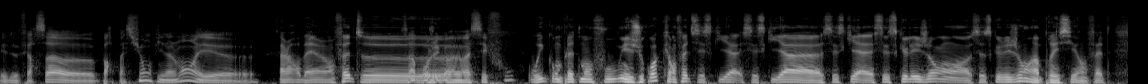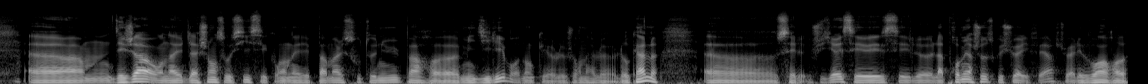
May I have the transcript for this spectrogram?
et de faire ça euh, par passion finalement et, euh, Alors ben en fait, C'est un projet quand même assez fou. Oui, complètement fou. Et je crois qu'en fait, c'est ce qui a, c'est ce qui a, c'est ce qui a, c'est ce que les gens, c'est ce que les gens ont apprécié en fait. Déjà, on a eu de la chance aussi, c'est qu'on est pas mal soutenu par Midi Libre, donc le journal local. C'est, je dirais, c'est, la première chose que je suis allé faire. Je suis allé voir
